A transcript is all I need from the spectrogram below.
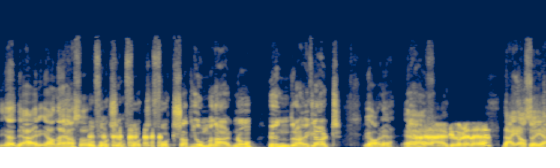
Ja, det er Ja, nei, altså Og fortsatt, fort, fortsatt jommen er det noe! 100 har vi klart! Vi har det. Det er jo ikke dårlig, det. nei, altså, jeg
